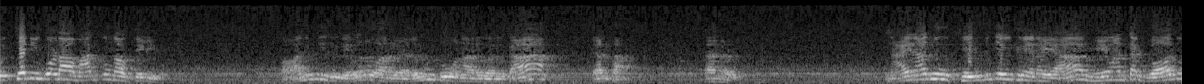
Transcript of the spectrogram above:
వచ్చేది కూడా ఆ మార్గం నాకు తెలియదు. కానీ మీరు ఎవరు వారు ఎలుగుతూ ఉన్నారు కనుక ఎంత? అన్నాడు. నాయన నువ్వు తెలుగు తెలిసినేనయ్యా మేమంతా గాదు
